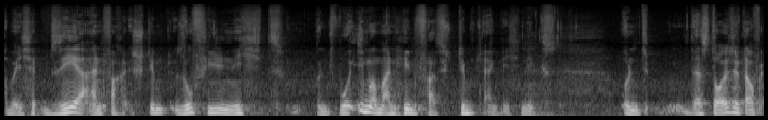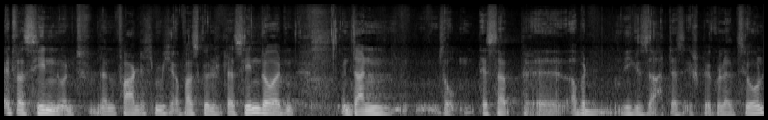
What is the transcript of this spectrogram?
Aber ich sehe einfach, es stimmt so viel nicht. Und wo immer man hinfasst, stimmt eigentlich nichts. Und das deutet auf etwas hin. Und dann frage ich mich, auf was könnte das hindeuten? Und dann, so, deshalb, äh, aber wie gesagt, das ist Spekulation.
